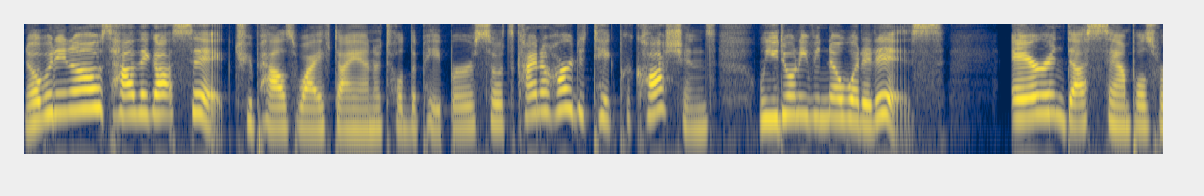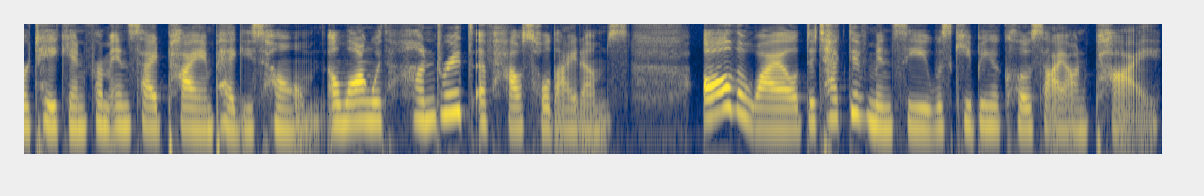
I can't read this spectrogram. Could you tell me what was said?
Nobody knows how they got sick, Trepal's wife Diana told the paper, so it's kind of hard to take precautions when you don't even know what it is. Air and dust samples were taken from inside Pye and Peggy's home, along with hundreds of household items. All the while, Detective Mincy was keeping a close eye on Pye.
